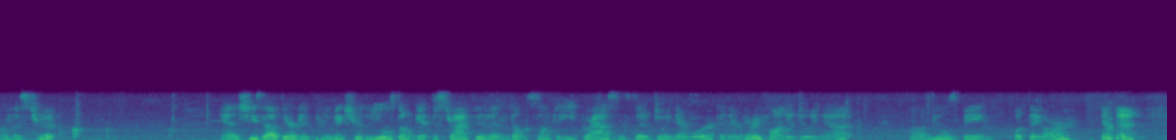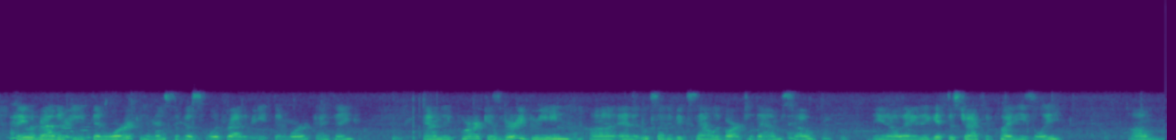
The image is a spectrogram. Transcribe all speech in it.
on this trip. And she's out there to, to make sure the mules don't get distracted and don't stop to eat grass instead of doing their work. And they're very fond of doing that. Uh, mules being what they are. they would rather eat than work, and most of us would rather eat than work, I think. And the park is very green, uh, and it looks like a big salad bar to them, so, you know, they, they get distracted quite easily. Um,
